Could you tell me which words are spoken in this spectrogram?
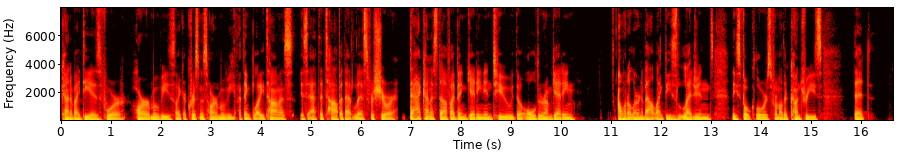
kind of ideas for horror movies, like a Christmas horror movie, I think Bloody Thomas is at the top of that list for sure. That kind of stuff I've been getting into the older I'm getting I want to learn about like these legends, these folklores from other countries that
